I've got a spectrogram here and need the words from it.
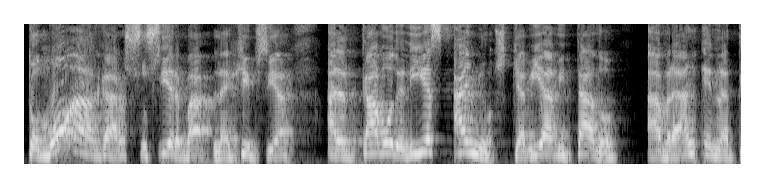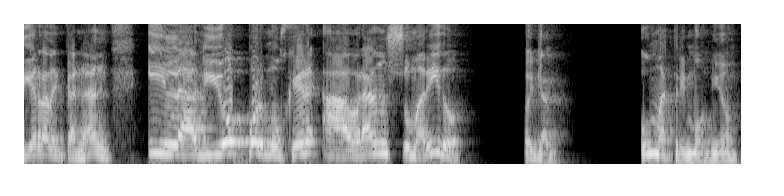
tomó a Agar, su sierva, la egipcia, al cabo de 10 años que había habitado Abraham en la tierra de Canaán y la dio por mujer a Abraham, su marido. Oigan, un matrimonio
